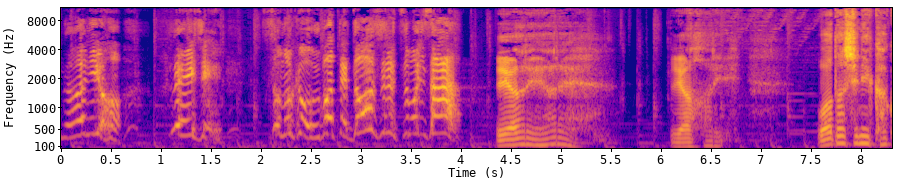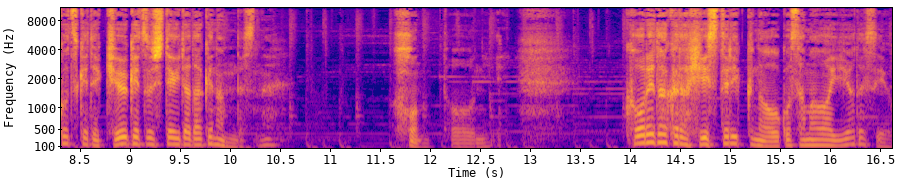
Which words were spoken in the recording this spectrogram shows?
何よレイジその子を奪ってどうするつもりさやれやれ。やはり、私にかこつけて吸血していただけなんですね。本当に。これだからヒステリックなお子様は嫌ですよ。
